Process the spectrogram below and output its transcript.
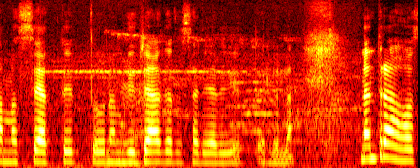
ಸಮಸ್ಯೆ ಆಗ್ತಿತ್ತು, ನಮಗೆ ಜಾಗದ ಸರಿಯಾಗಿ ಇರ್ತಿರಲಿಲ್ಲ ನಂತರ ಹೊಸ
